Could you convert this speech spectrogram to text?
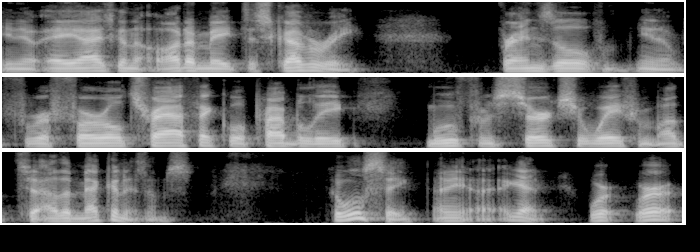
You know, AI is going to automate discovery. Friends will, you know, referral traffic will probably move from search away from to other mechanisms. So we'll see. I mean, again, we're we're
